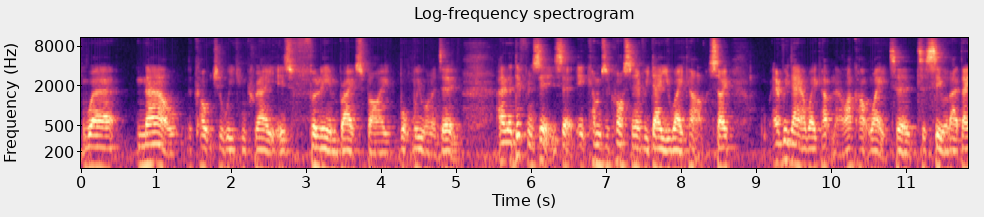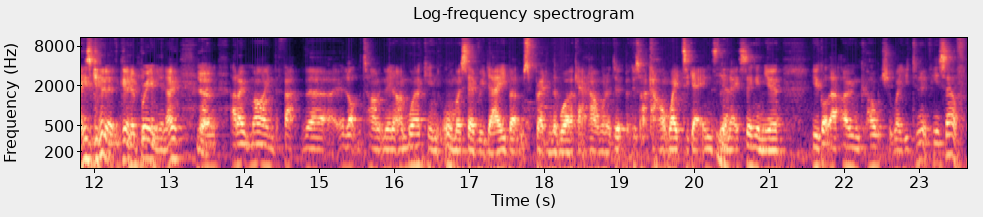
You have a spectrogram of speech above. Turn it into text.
Where now the culture we can create is fully embraced by what we want to do, and the difference is that it comes across in every day you wake up. So every day I wake up now, I can't wait to, to see what that day is gonna gonna bring. You know, Yeah. And I don't mind the fact that a lot of the time at the minute I'm working almost every day, but I'm spreading the work out how I want to do it because I can't wait to get into the next thing. And you you've got that own culture where you're doing it for yourself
